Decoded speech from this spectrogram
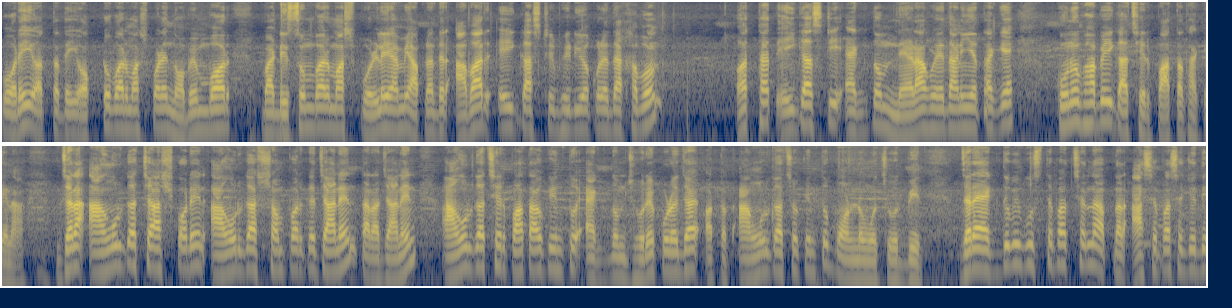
পরেই, অর্থাৎ এই অক্টোবর মাস পরে, নভেম্বর বা ডিসেম্বর মাস পড়লেই আমি আপনাদের আবার এই গাছটির ভিডিও করে দেখাবো। অর্থাৎ এই গাছটি একদম ন্যাড়া হয়ে দাঁড়িয়ে থাকে, কোনোভাবেই গাছের পাতা থাকে না। যারা আঙুর গাছ চাষ করেন, আঙুর গাছ সম্পর্কে জানেন, তারা জানেন আঙুর গাছের পাতাও কিন্তু একদম ঝরে পড়ে যায়, অর্থাৎ আঙুর গাছও কিন্তু বর্ণমোচী উদ্ভিদ। যারা একদমই বুঝতে পারছেন না, আপনার আশেপাশে যদি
